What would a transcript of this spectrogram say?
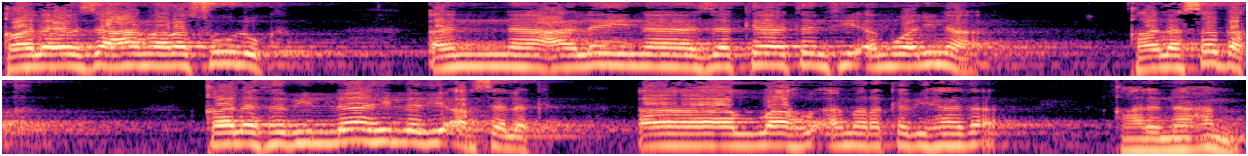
قال وزعم رسولك أن علينا زكاة في أموالنا. قال صدق. قال فبالله الذي أرسلك آه الله أمرك بهذا؟ قال نعم.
